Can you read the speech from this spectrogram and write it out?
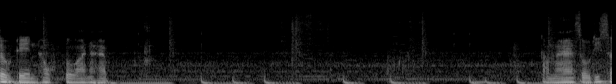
สูตรเด่น6 ตัวนะครับ ต่อมาสูตรที่2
